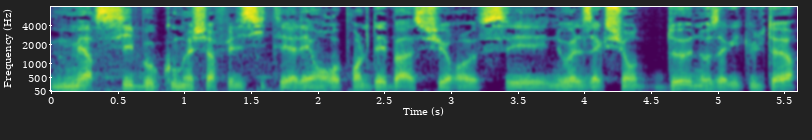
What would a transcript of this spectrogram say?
Merci beaucoup, ma chère Félicité. Allez, on reprend le débat sur euh, ces nouvelles actions de nos agriculteurs.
